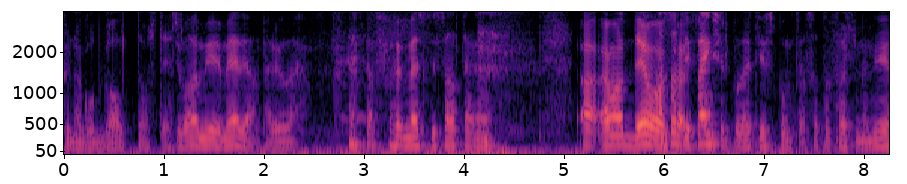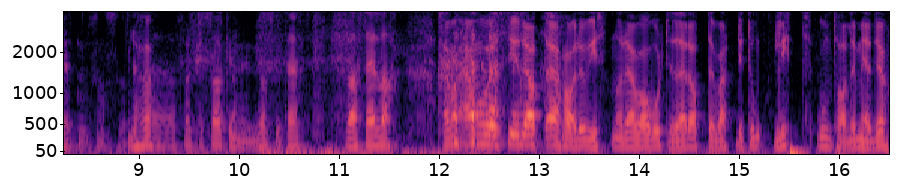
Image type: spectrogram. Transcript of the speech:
kunne gått galt av sted. Du var mye i media en periode. Mens du satt der nede. Ja, men det var Jeg satt i fengsel på det tidspunktet og satt og fulgte med nyhetene. og sånn, så ja. jeg fulgte saken ganske tett fra cella. Jeg, må, jeg må bare si det at jeg har jo visst når jeg var borti der, at det har vært litt, om, litt omtale i media.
